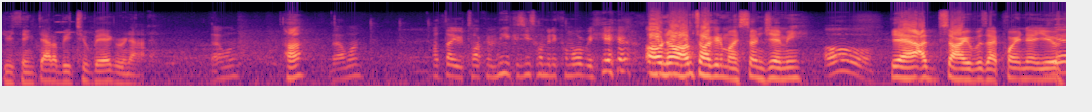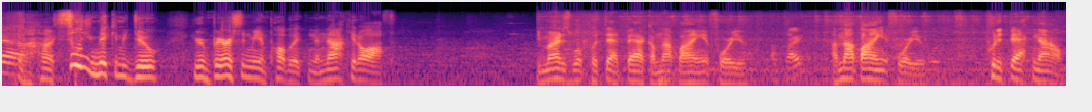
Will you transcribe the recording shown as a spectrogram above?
Do you think that'll be too big or not? That one? Huh? That one? I thought you were talking to me because you told me to come over here. Oh no, I'm talking to my son Jimmy. Oh, Yeah, I'm sorry. Was I pointing at you? Yeah. See what you're making me do? You're embarrassing me in public. Now knock it off. You might as well put that back. I'm not buying it for you. I'm sorry? I'm not buying it for you. Put it back now.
